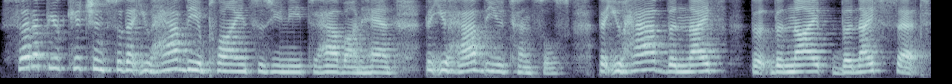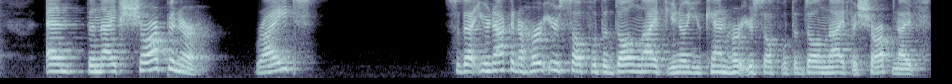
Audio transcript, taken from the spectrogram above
Set up your kitchen so that you have the appliances you need to have on hand, that you have the utensils, that you have the knife, the, the knife, the knife set and the knife sharpener, right? So that you're not going to hurt yourself with a dull knife. You know, you can hurt yourself with a dull knife, a sharp knife,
